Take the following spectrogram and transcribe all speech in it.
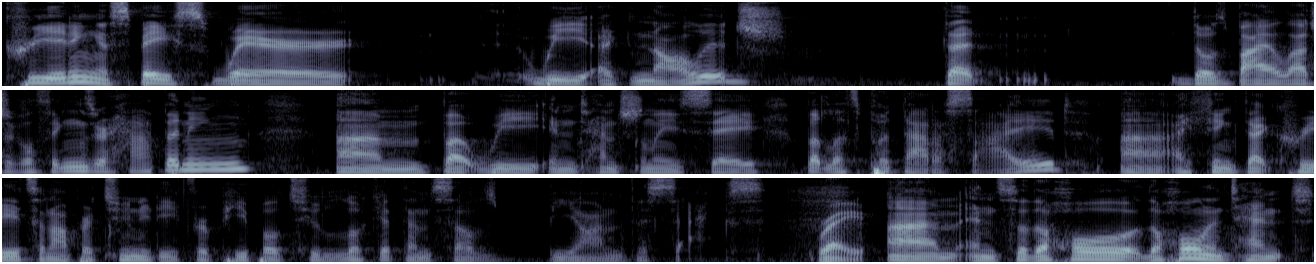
creating a space where we acknowledge that those biological things are happening, um, but we intentionally say, but let's put that aside. Uh, I think that creates an opportunity for people to look at themselves beyond the sex. Right. Um, and so the whole the whole intent,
